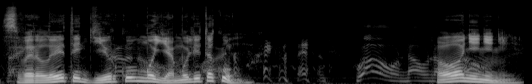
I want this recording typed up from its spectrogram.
сверлити дірку в моєму літаку. О, ні, ні, ні.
